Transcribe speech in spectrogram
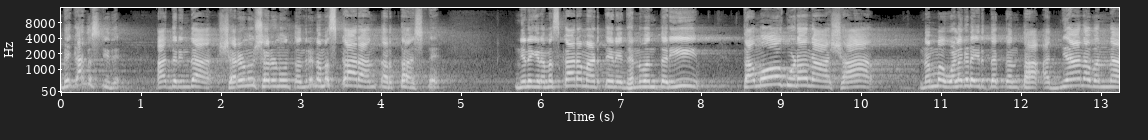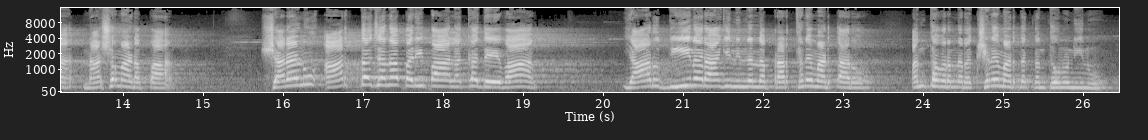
ಬೇಕಾದಷ್ಟಿದೆ. ಆದ್ದರಿಂದ ಶರಣು ಶರಣು ಅಂತಂದರೆ ನಮಸ್ಕಾರ ಅಂತ ಅರ್ಥ ಅಷ್ಟೇ. ನಿನಗೆ ನಮಸ್ಕಾರ ಮಾಡ್ತೇನೆ ಧನ್ವಂತರಿ, ತಮೋ ಗುಣನಾಶ, ನಮ್ಮ ಒಳಗಡೆ ಇರತಕ್ಕಂತಹ ಅಜ್ಞಾನವನ್ನು ನಾಶ ಮಾಡಪ್ಪ. ಶರಣು ಆರ್ತಜನ ಪರಿಪಾಲಕ ದೇವ, ಯಾರು ದೀನರಾಗಿ ನಿನ್ನನ್ನು ಪ್ರಾರ್ಥನೆ ಮಾಡ್ತಾರೋ ಅಂಥವರನ್ನು ರಕ್ಷಣೆ ಮಾಡ್ತಕ್ಕಂಥವನು ನೀನು.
